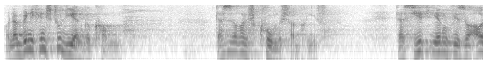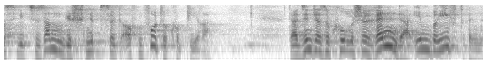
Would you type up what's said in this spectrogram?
Und dann bin ich ins Studieren gekommen. Das ist aber ein komischer Brief. Das sieht irgendwie so aus wie zusammengeschnipselt auf dem Fotokopierer. Da sind ja so komische Ränder im Brief drin.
